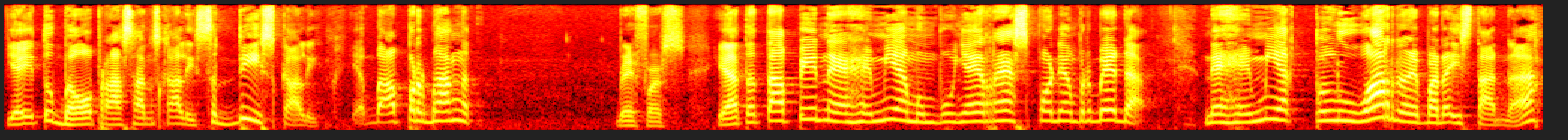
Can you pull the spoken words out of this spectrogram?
yaitu bawa perasaan sekali, sedih sekali, ya baper banget. Bravers. Ya, tetapi Nehemia mempunyai respon yang berbeda. Nehemia keluar daripada istana,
